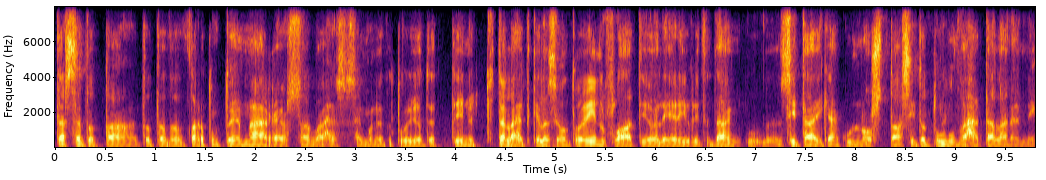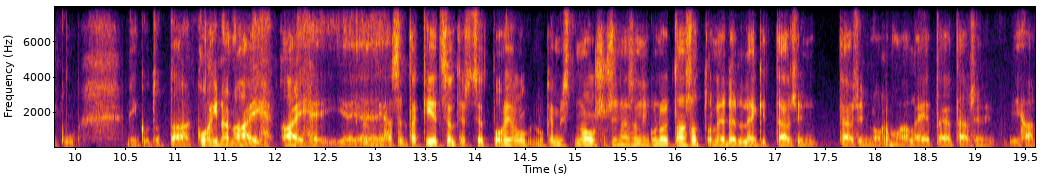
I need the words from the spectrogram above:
tässä tota, tota, tota, tartuntojen määrä jossain vaiheessa semmoinen, että tuijotettiin. Nyt tällä hetkellä se on tuo inflaatio, eli, eli yritetään sitä ikään kuin nostaa. Siitä on tullut vähän tällainen niin kuin, niin kuin tota, kohinan aihe, aihe. Ja, ja, ihan sen takia, että se on tietysti sieltä pohjalukemista noussut. Sinänsä niin nuo tasot on edelleenkin täysin, täysin normaaleita ja täysin ihan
